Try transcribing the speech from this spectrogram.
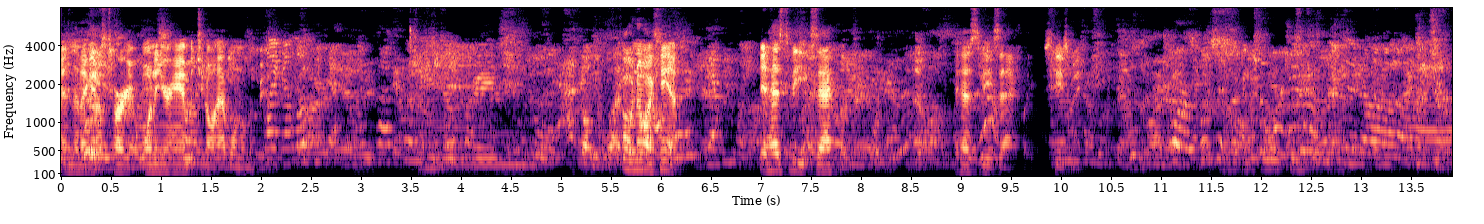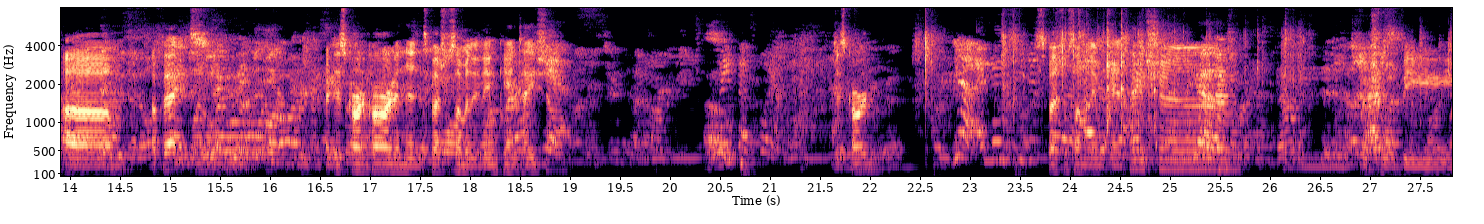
and then I get to target one in your hand, but you don't have one on the field. Like, I love the Oh no, I can't. It has to be exactly. It has to be exactly. Excuse me. Um, effect. I discard a card and then special summon an incantation. Discard. Yeah, and then she just. Special summon incantation, which will be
